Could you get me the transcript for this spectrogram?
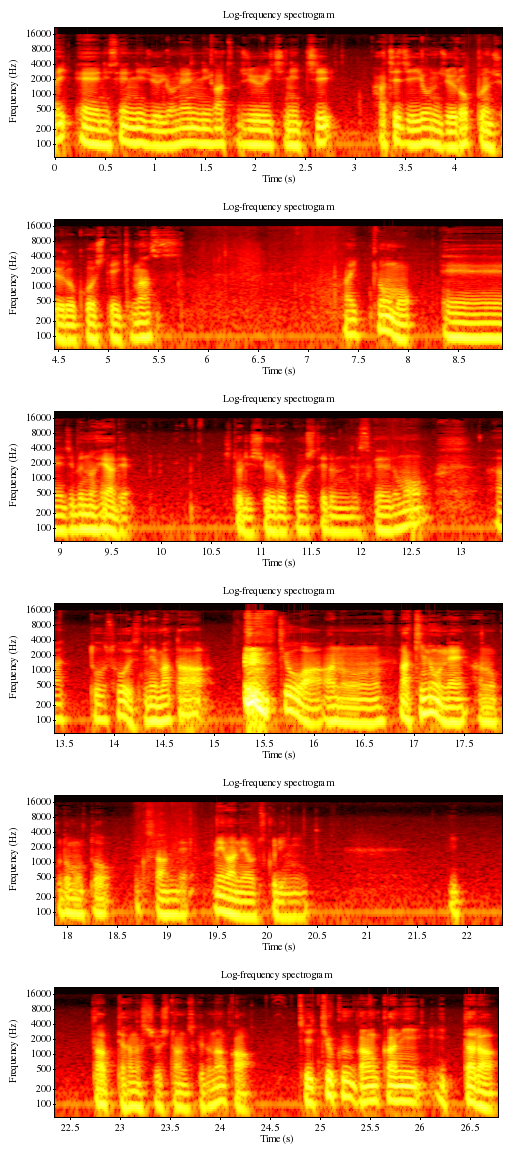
はい、えー、2024年2月11日8時46分収録をしていきます。はい、今日も、えー自分の部屋で一人収録をしてるんですけれども、あとそうですね、また 今日はあのーまあ昨日ね、あの子供と奥さんでメガネを作りに行ったって話をしたんですけど、なんか結局眼科に行ったら。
